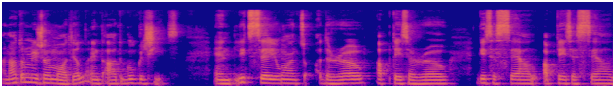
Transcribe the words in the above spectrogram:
another major module and add Google Sheets and let's say you want to add a row, update a row, get a cell, update a cell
